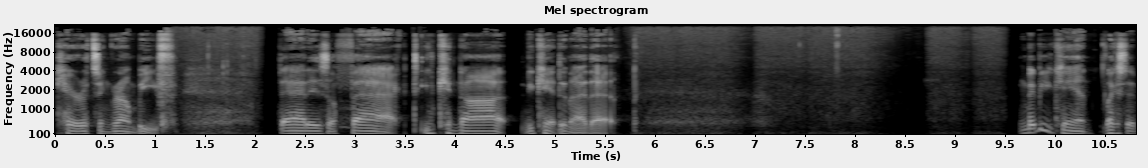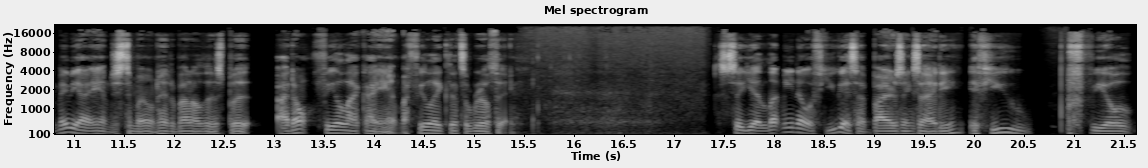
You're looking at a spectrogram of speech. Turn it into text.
carrots and ground beef. That is a fact. You cannot, you can't deny that. Maybe you can. Like I said, maybe I am just in my own head about all this, but I don't feel like I am. I feel like that's a real thing. So, yeah, let me know if you guys have buyer's anxiety, if you feel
